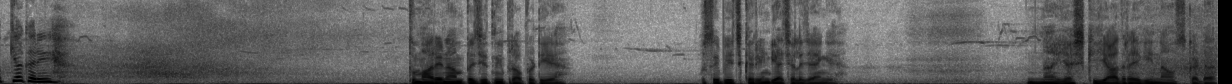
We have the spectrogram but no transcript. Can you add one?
अब क्या करें? तुम्हारे नाम पे जितनी प्रॉपर्टी है उसे बेचकर इंडिया चले जाएँगे। ना यश की याद रहेगी ना उसका डर।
